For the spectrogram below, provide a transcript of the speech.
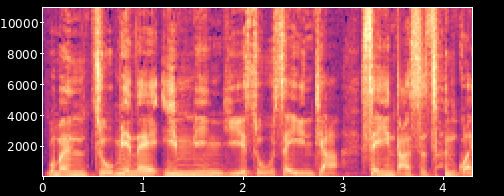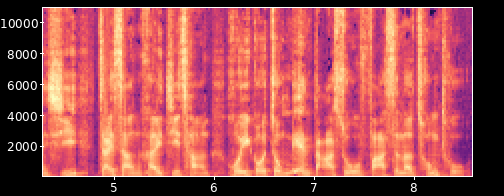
我们著名的一名艺术摄影家、摄影大师陈冠希在上海机场和一个中年大叔发生了冲突，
